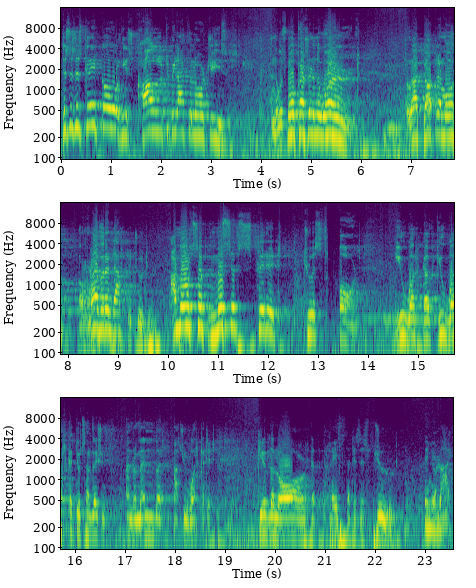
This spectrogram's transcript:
this is his great goal. He is called to be like the Lord Jesus. And there was no person in the world who adopted a more reverent attitude, a more submissive spirit to his Lord. You work out, you work at your salvation, and remember as you work at it, give the Lord the place that is his due in your life.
